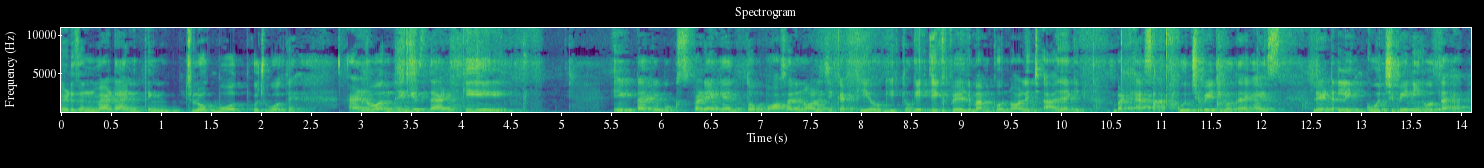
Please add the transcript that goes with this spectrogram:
it doesn't matter anything लोग बहुत कुछ बोलते हैं and one thing is that कि एक टाइप की बुक्स पढ़ेंगे तो बहुत सारी नॉलेज इकट्ठी होगी, क्योंकि एक फ़ील्ड में हमको नॉलेज आ जाएगी बट ऐसा कुछ भी नहीं होता है गाइस लिटरली कुछ भी नहीं होता है.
